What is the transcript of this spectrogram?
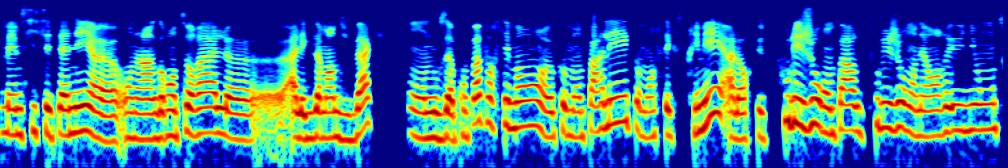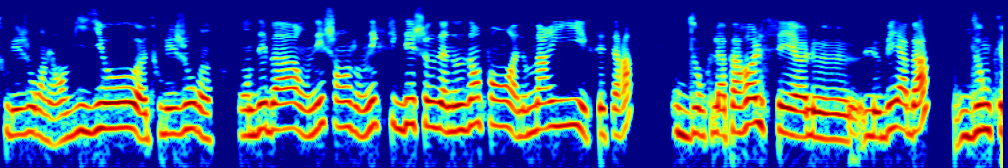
même si cette année, euh, on a un grand oral euh, à l'examen du bac. On ne nous apprend pas forcément comment parler, comment s'exprimer, alors que tous les jours on parle, tous les jours on est en réunion, tous les jours on est en visio, tous les jours on, débat, on échange, on explique des choses à nos enfants, à nos maris, etc. Donc la parole, c'est le, le B à bas. Donc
